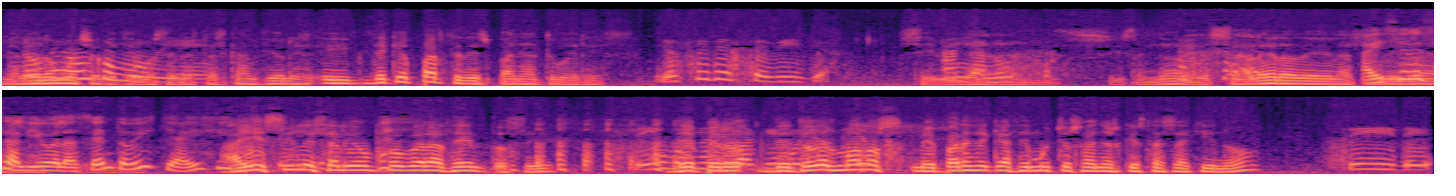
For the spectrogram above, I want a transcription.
Me alegro mucho que te gusten bien. estas canciones. ¿Y de qué parte de España tú eres? Yo soy de Sevilla. Sevillana. Sí, señor, el salero de la Ahí se le salió el acento, ¿viste? Ahí sí. Ahí sí le salió un poco el acento, sí. Sí, De- pero de todos modos, tiempo. me parece que hace muchos años que estás aquí, ¿no? Sí, de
